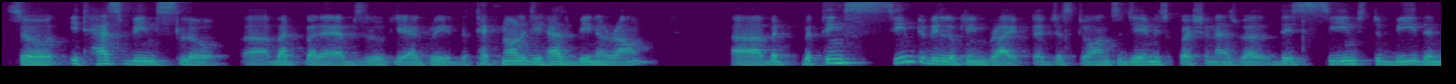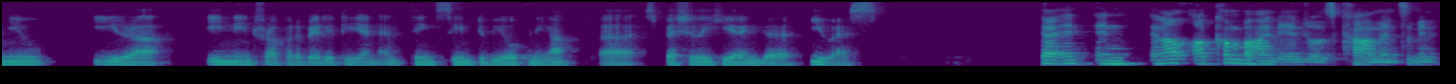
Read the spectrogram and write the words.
So it has been slow, but, but I absolutely agree. The technology has been around. Uh, but but things seem to be looking bright. Uh, just to answer Jamie's question as well, this seems to be the new era in interoperability and, and things seem to be opening up, uh, especially here in the US. Yeah, and, and, and I'll, I'll come behind Angela's comments. I mean,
